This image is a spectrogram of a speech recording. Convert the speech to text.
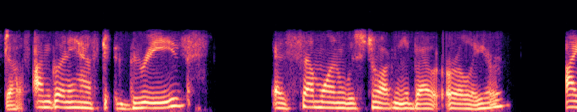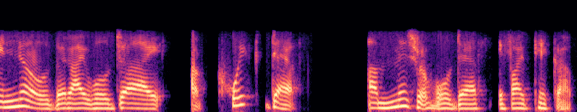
stuff. I'm going to have to grieve as someone was talking about earlier. I know that I will die a quick death, a miserable death if I pick up.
